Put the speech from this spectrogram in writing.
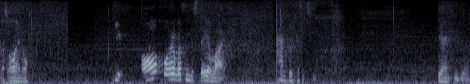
That's all I know. You, all four of us need to stay alive. And work as a team. Guaranteed win.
